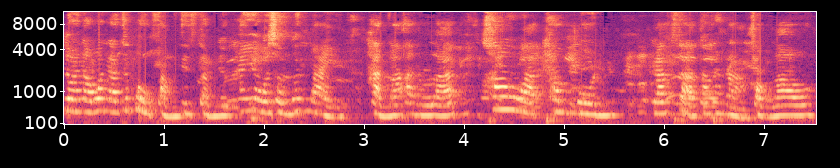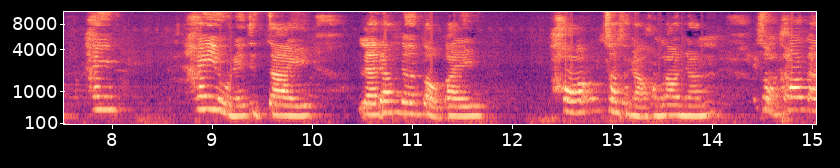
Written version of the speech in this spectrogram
โดยน้องวันนั้นจะปลูกฝังจิตสำนึกให้เยาวชนรุ่นใหม่หันมาอนุรักษ์เข้าวัดทำบุญรักษาศาสนาของเราให้ให้อยู่ในจิตใจ และดำเนินต่อไป เพราะศาสนาของเรานั้นส่งทอดมา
